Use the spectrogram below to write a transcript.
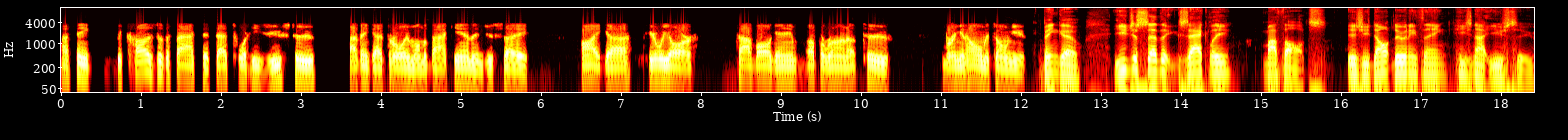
I think because of the fact that that's what he's used to, I think I'd throw him on the back end and just say, all right, guy, here we are. Tie ball game, up a run, up two. Bring it home. It's on you. Bingo. You just said exactly my thoughts is you don't do anything he's not used to.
